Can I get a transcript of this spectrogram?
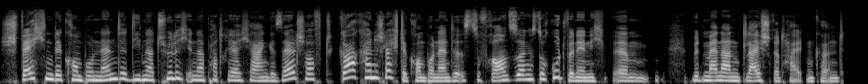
schwächende Komponente, die natürlich in der patriarchalen Gesellschaft gar keine schlechte Komponente ist, zu Frauen zu sagen, ist doch gut, wenn ihr nicht ähm, mit Männern Gleichschritt halten könnt.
